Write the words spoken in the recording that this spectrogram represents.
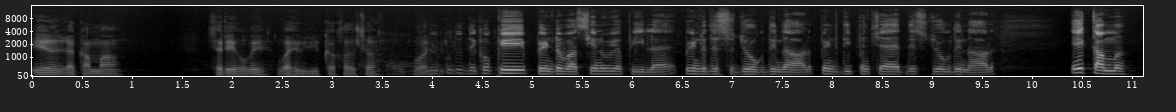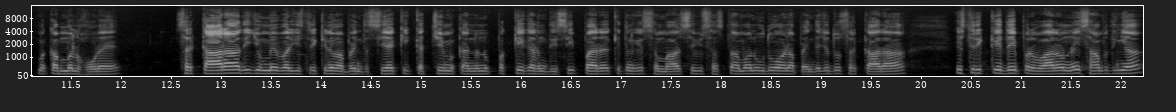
ਇਹ ਜਿਹੜਾ ਕੰਮ ਆ ਸਿਰੇ ਹੋਵੇ, ਵਾਹਿਗੁਰੂ ਜੀ ਕਾ ਖਾਲਸਾ। ਵਾਹਿਗੁਰੂ ਬਿਲਕੁਲ ਤੁਸੀਂ ਦੇਖੋ ਕਿ ਪਿੰਡ ਵਾਸੀਆਂ ਨੂੰ ਵੀ ਅਪੀਲ ਹੈ, ਪਿੰਡ ਦੇ ਸਹਿਯੋਗ ਦੇ ਨਾਲ, ਪਿੰਡ ਦੀ ਪੰਚਾਇਤ ਦੇ ਸਹਿਯੋਗ ਦੇ ਨਾਲ ਇਹ ਕੰਮ ਮੁਕੰਮਲ ਹੋਣਾ ਹੈ। ਸਰਕਾਰਾਂ ਦੀ ਜ਼ਿੰਮੇਵਾਰੀ ਜਿਸ ਤਰੀਕੇ ਨਾਲ ਬਾਬਾ ਨੇ ਦੱਸਿਆ ਕਿ ਕੱਚੇ ਮਕਾਨਾਂ ਨੂੰ ਪੱਕੇ ਕਰਨ ਦੀ ਸੀ, ਪਰ ਕਿਤੇ ਨਾ ਕਿਤੇ ਸਮਾਜ ਸੇਵੀ ਸੰਸਥਾਵਾਂ ਨੂੰ ਉਦੋਂ ਆਉਣਾ ਪੈਂਦਾ ਜਦੋਂ ਸਰਕਾਰਾਂ ਇਸ ਤਰੀਕੇ ਦੇ ਪਰਿਵਾਰਾਂ ਨੂੰ ਨਹੀਂ ਸਾਂਭਦੀਆਂ।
